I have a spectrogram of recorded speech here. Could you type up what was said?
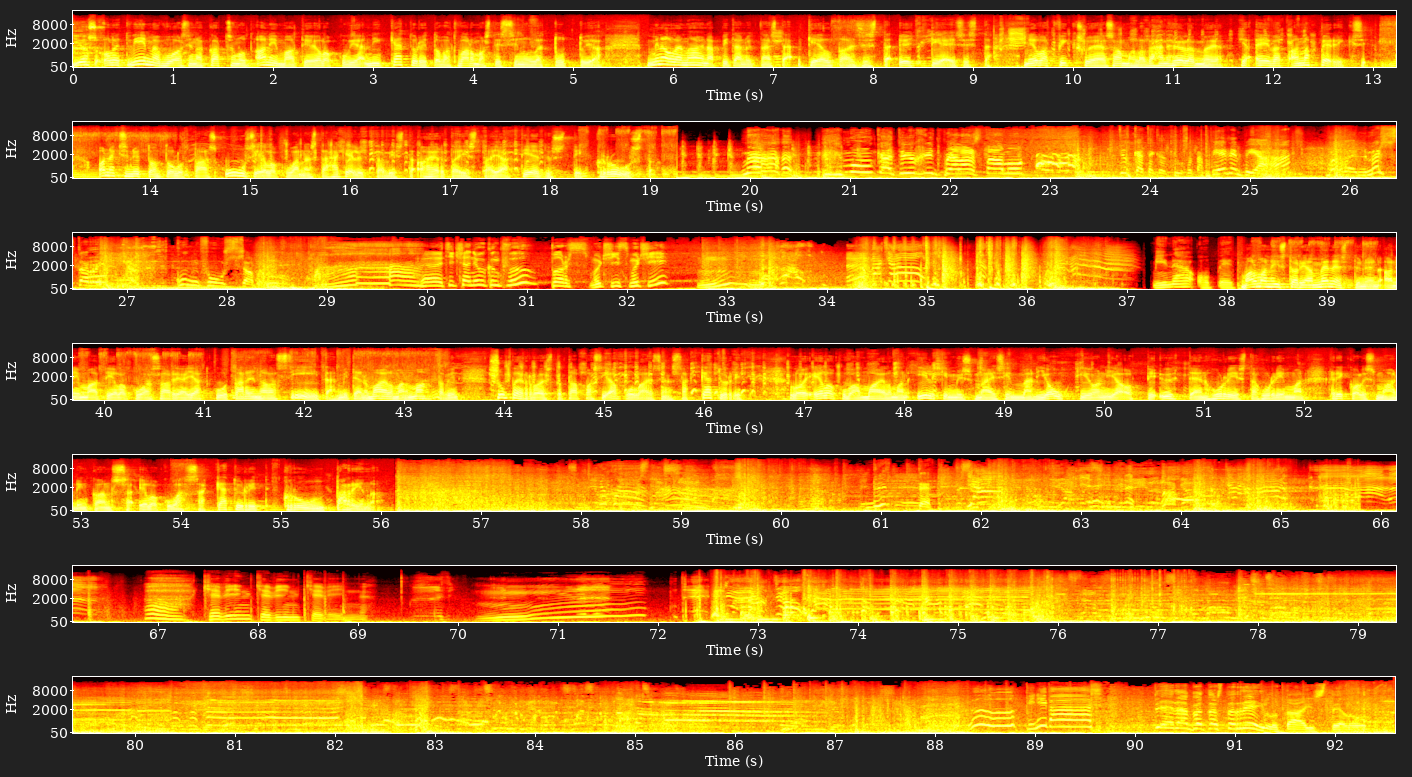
Jos olet viime vuosina katsonut animaatioelokuvia, niin kätyrit ovat varmasti sinulle tuttuja. Minä olen aina pitänyt näistä keltaisista öttiäisistä. Ne ovat fiksuja ja samalla vähän hölmöjä ja eivät anna periksi. Onneksi nyt on tullut taas uusi elokuva näistä häkellyttävistä ahertajista ja tietysti Kruusta. Mun kätyrit pelastaa mut. Tykkäättekö kiusata pienempiä, hä? Olen mestari kung fussa. Euh, Teach-nous kung fu pour Smoochie Smoochie. Minä opetan. Maailmanhistorian menestyneen animaatioelokuvasarja jatkuu tarinalla siitä, miten maailman mahtavin superroisto tapasi apulaisensa Kätyrit, loi elokuvan maailman ilkimysmäisimmän joukkion ja otti yhteen hurista hurimman rikollismahdin kanssa elokuvassa Kätyrit Kruun tarina. Kevin, Kevin, Kevin. Pinibas! Tehdäänpä tästä reilu taistelu.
